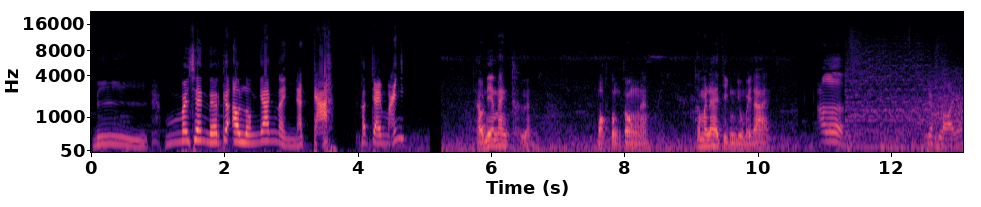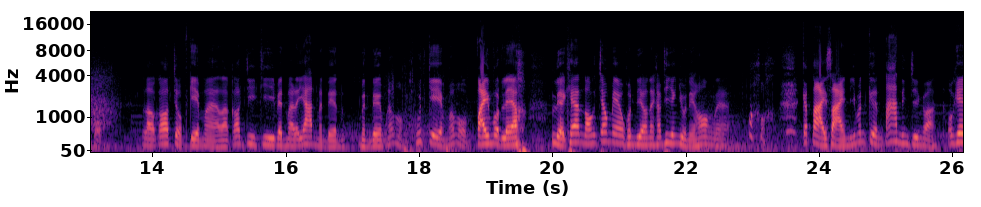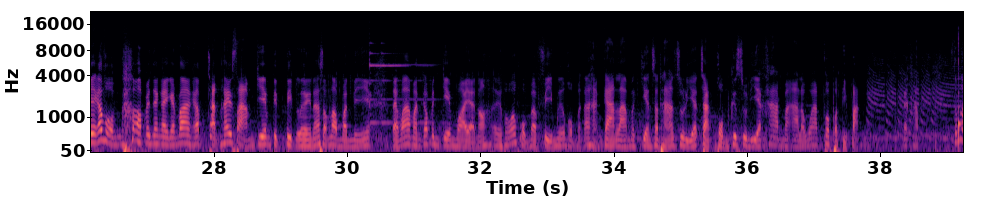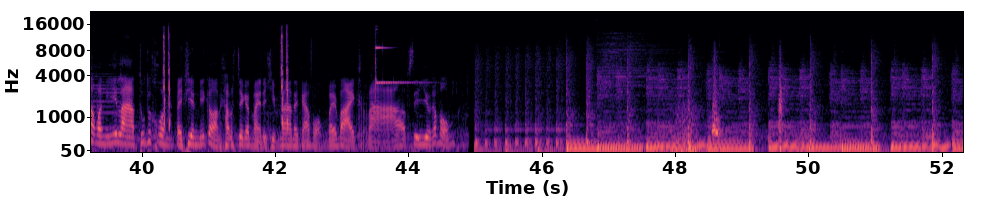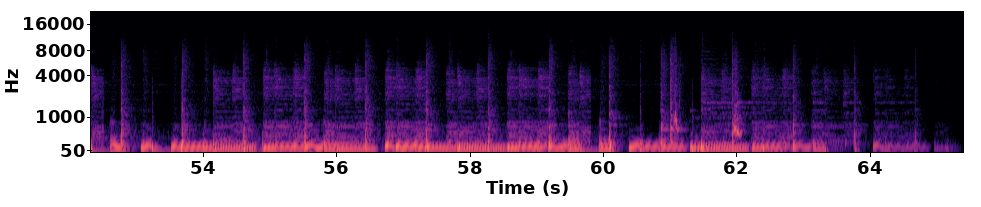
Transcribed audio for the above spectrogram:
นี่ ไม่ใช่เนิร์ดก็เอาลงย่างหน่อยนะจ๊ะ เข้าใจไหม แถวเนี้ยแม่งเถื่อน บอกตรงๆนะ ถ้าไม่ได้จริงอยู่ไม่ได้ เออ เรียบร้อยครับผม เราก็จบเกมมาแล้วก็ GG เป็นมารยาทเหมือนเดิมเหมือนเดิมครับผมพูดเกมครับผม ไปหมดแล้ว เหลือแค่น้องเจ้าแมวคนเดียวนะครับที่ยังอยู่ในห้องนะฮะกระต่ายสายนี้มันเกินต้านจริง ๆ ว่ะ โอเคครับผมก็เป็นยังไงกันบ้างครับ จัดให้ 3 เกมติด ๆ เลยนะสำหรับวันนี้ แต่ว่ามันก็เป็นเกมไวอะเนาะเออเพราะว่าผมแบบฝีมือผมมันอาหารการรามเกียรติสถานสุริยจักรผมคือสุริยคาตมาอารวาสพวกปฏิปักษ์นะครับสำหรับวันนี้ลาทุกๆคนไปเพียงนี้ก่อนครับแล้วเจอกันใหม่ในคลิปหน้านะครับผมบ๊ายบายครับ see you ครับผม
